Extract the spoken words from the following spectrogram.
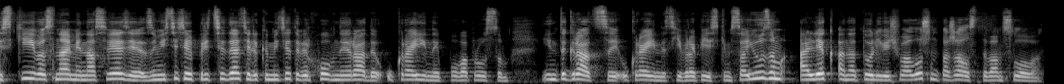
Из Киева с нами на связи заместитель председателя Комитета Верховной Рады Украины по вопросам интеграции Украины с Европейским Союзом Олег Анатольевич Волошин. Пожалуйста, вам слово.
